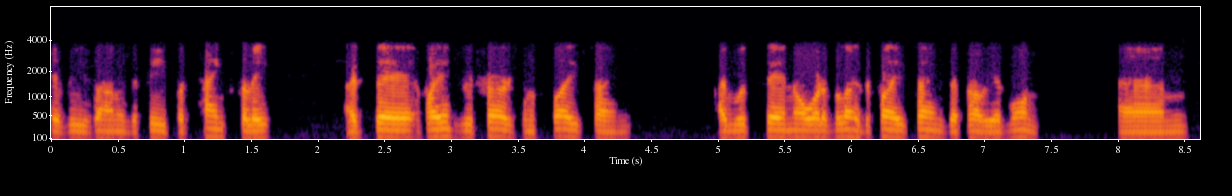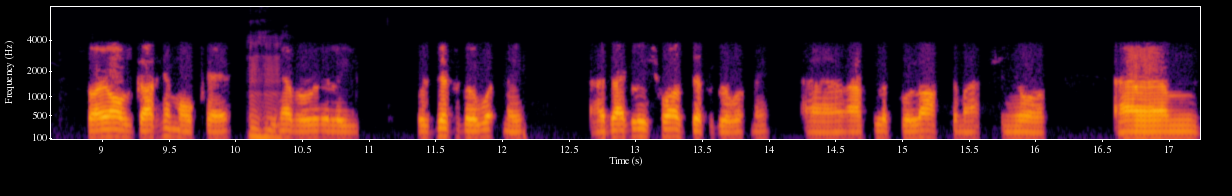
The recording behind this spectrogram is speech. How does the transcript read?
if he's on a defeat, but thankfully, I'd say if I interviewed Ferguson five times, I would say no allowed the five times they probably had won. Um, so I always got him okay. Mm-hmm. He never really was difficult with me. Uh, Dalglish was difficult with me uh, after Liverpool lost the match in Europe. Um,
